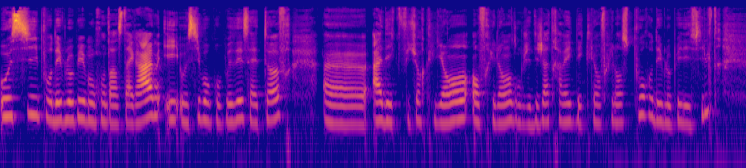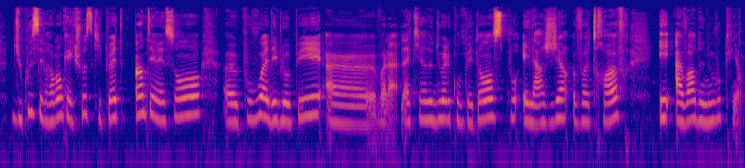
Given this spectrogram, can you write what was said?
Aussi pour développer mon compte Instagram et aussi pour proposer cette offre euh, à des futurs clients en freelance. Donc j'ai déjà travaillé avec des clients freelance pour développer des filtres. Du coup, c'est vraiment quelque chose qui peut être intéressant euh, pour vous à développer, euh, voilà, d'acquérir de nouvelles compétences pour élargir votre offre et avoir de nouveaux clients.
